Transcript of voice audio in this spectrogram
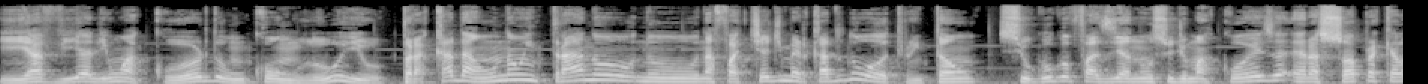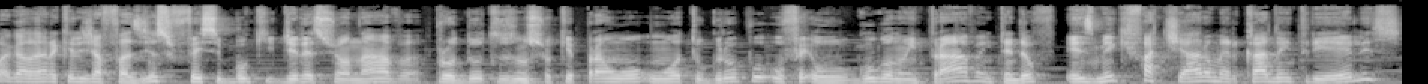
e havia ali um acordo, um conluio para cada um não entrar no, no, na fatia de mercado do outro. Então, se o Google fazia anúncio de uma coisa, era só para aquela galera que ele já fazia. Se o Facebook direcionava produtos, não sei o que, para um, um, outro grupo, o, o Google não entrava, entendeu? Eles meio que fatiaram o mercado entre eles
